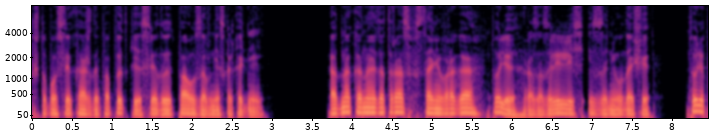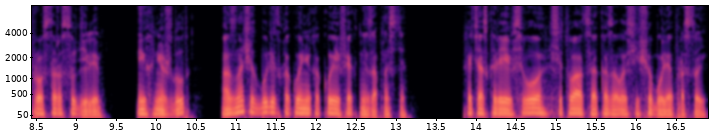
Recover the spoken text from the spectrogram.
что после каждой попытки следует пауза в несколько дней. Однако на этот раз в стане врага то ли разозлились из-за неудачи, то ли просто рассудили. Их не ждут, а значит будет какой-никакой эффект внезапности. Хотя, скорее всего, ситуация оказалась еще более простой.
